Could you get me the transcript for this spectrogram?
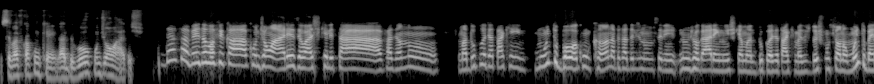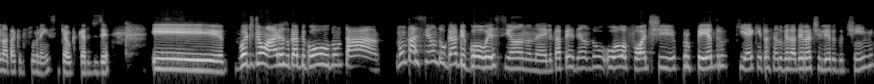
você vai ficar com quem? Gabigol ou com John Ares? Dessa vez eu vou ficar com o John Arias. Eu acho que ele tá fazendo uma dupla de ataque muito boa com o Cano, apesar deles não, serem, não jogarem no esquema dupla de ataque, mas os dois funcionam muito bem no ataque do Fluminense, que é o que eu quero dizer. E vou de John Arias, o Gabigol não tá não tá sendo o Gabigol esse ano, né? Ele tá perdendo o holofote pro Pedro, que é quem tá sendo o verdadeiro artilheiro do time.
